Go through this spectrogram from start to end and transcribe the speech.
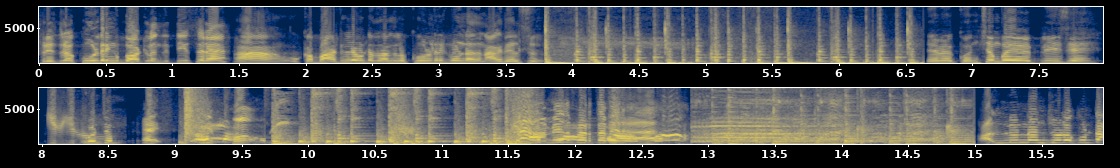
ఫ్రిడ్జ్లో కూల్ డ్రింక్ బాటిల్ ఉంది తీసురా. ఆ, ఒక బాటిల్ ఉంటుంది అందులో కూల్ డ్రింక్ ఉండదు నాకు తెలుసు. ఏమే కొంచెం పోయే ప్లీజ్ కొంచెం ఏయ్, పో. నా మీద పెడతావేరా? అల్లు నన్ను చూడకుండా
